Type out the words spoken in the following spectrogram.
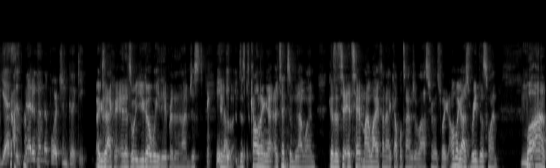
Yes, it's better than the fortune cookie. Exactly, and it's what you go way deeper than that. I'm just, you know, just calling attention to that one because it's it's hit my wife and I a couple times over the last few months. Like, oh my gosh, read this one. Mm-hmm. Well, um,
